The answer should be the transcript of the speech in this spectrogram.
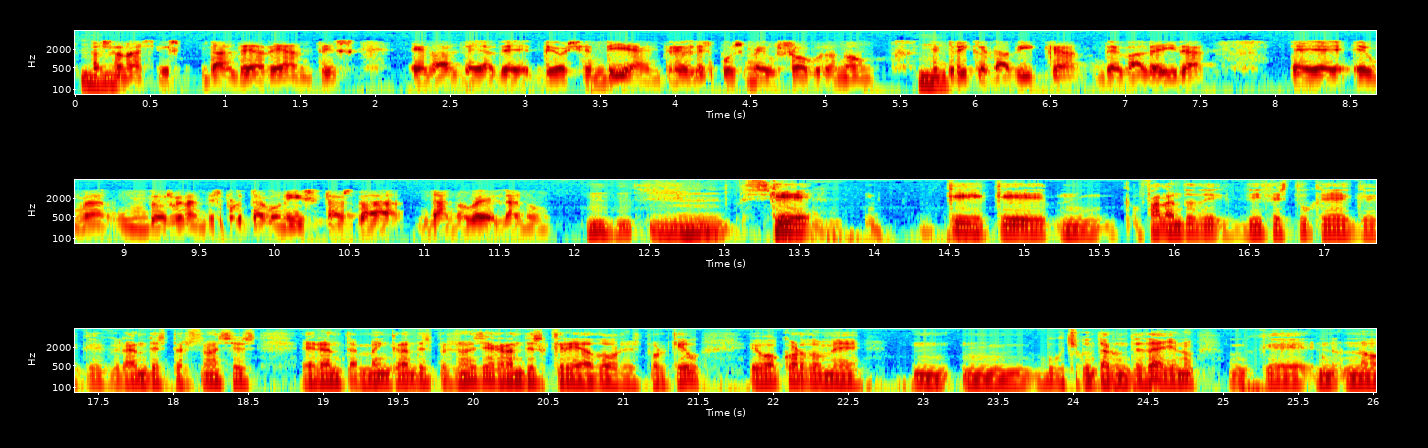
Personaxes da aldea de antes e da aldea de, de hoxe en día, entre eles, pois meu sogro, non? Mm. Enrique Davica, de Valeira, eh, é unha, un dos grandes protagonistas da, da novela, non? Mm. Mm. Sí. Que que, que mm, falando de, dices tú que, que, que grandes personaxes eran tamén grandes personaxes e grandes creadores, porque eu eu acórdome mm, mm, vou contar un detalle, non? que no, no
